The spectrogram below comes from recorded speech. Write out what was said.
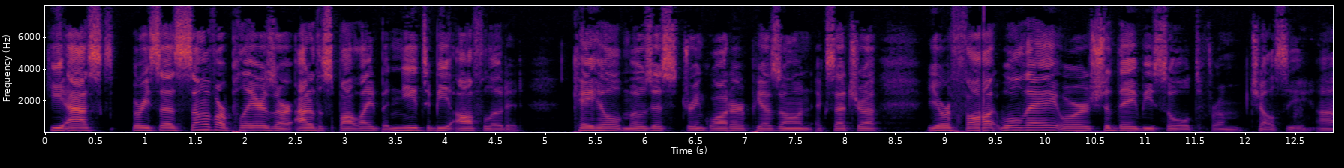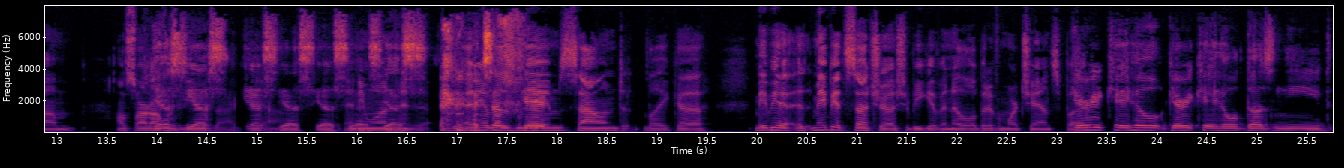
he asks or he says some of our players are out of the spotlight but need to be offloaded. Cahill, Moses, Drinkwater, Piazon, etc. Your thought, will they or should they be sold from Chelsea? Um, I'll start off yes, with you, yes, Zach. Yes, yeah. yes, yes, Anyone, yes, yes. Any of those names sound like uh, maybe a, maybe etc. should be given a little bit of a more chance. But Gary Cahill, Gary Cahill does need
